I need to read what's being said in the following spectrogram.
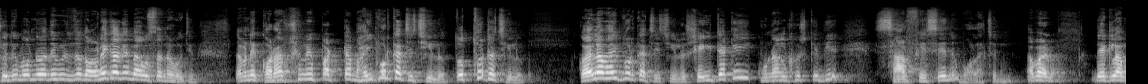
সুদীপ বন্দ্যোপাধ্যায়ের বিরুদ্ধে তো অনেক আগে ব্যবস্থা নেওয়া উচিত। তার মানে করাপশনের পার্টটা ভাইপোর কাছে ছিল, তথ্যটা ছিল। কয়লা ভাইপোর কাছে ছিল, সেইটাকেই কুণাল ঘোষকে দিয়ে সারফেসে এনে বলাছেন। আবার দেখলাম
